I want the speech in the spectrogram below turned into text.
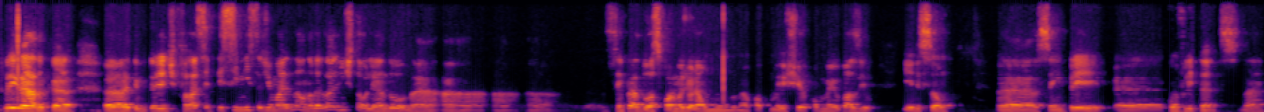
Obrigado, cara. Ah, tem muita gente que fala, você é pessimista demais. Não, na verdade, a gente está olhando né, a, a, a, sempre as duas formas de olhar o mundo, né? O copo meio cheio e o copo meio vazio. E eles são é, sempre é, conflitantes, né?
